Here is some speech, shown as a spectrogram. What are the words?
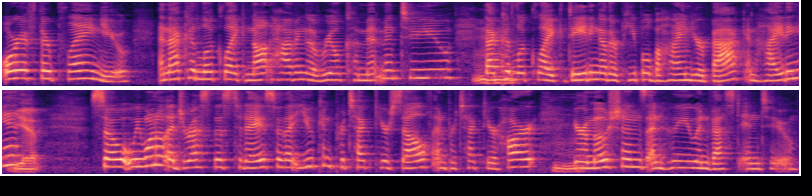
or if they're playing you. And that could look like not having a real commitment to you. Mm-hmm. That could look like dating other people behind your back and hiding it. Yep. So, we want to address this today so that you can protect yourself and protect your heart, mm-hmm. your emotions, and who you invest into.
